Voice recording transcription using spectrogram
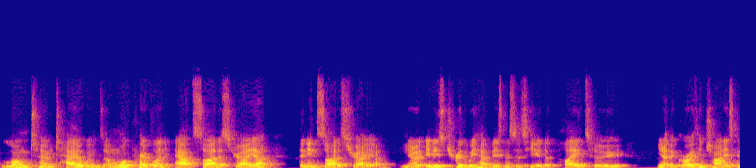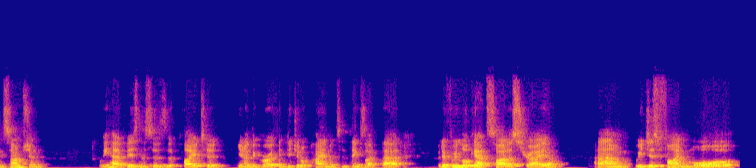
long term tailwinds are more prevalent outside Australia than inside Australia. You know, it is true that we have businesses here that play to, you know, the growth in Chinese consumption. We have businesses that play to, you know, the growth in digital payments and things like that. But if we look outside Australia, um, we just find more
